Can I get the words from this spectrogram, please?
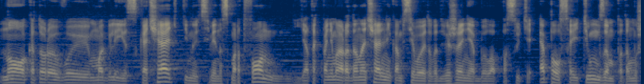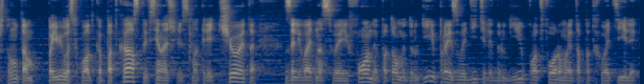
но которую вы могли скачать, кинуть себе на смартфон. Я так понимаю, родоначальником всего этого движения было, по сути, Apple с iTunes, потому что, ну, там появилась вкладка подкасты, все начали смотреть, что это, заливать на свои айфоны, потом и другие производители, другие платформы это подхватили.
